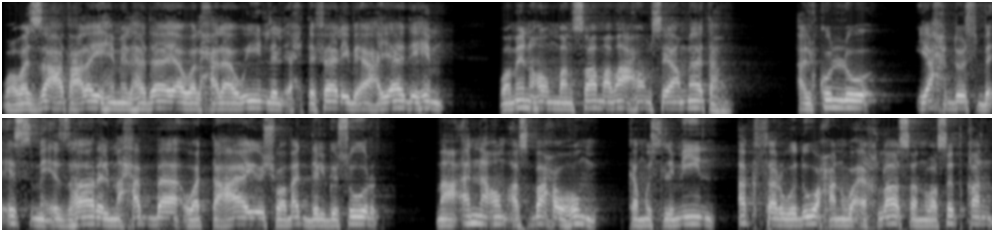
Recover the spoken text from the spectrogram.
ووزعت عليهم الهدايا والحلاوين للاحتفال بأعيادهم ومنهم من صام معهم صياماتهم. الكل يحدث باسم إظهار المحبة والتعايش ومد الجسور مع أنهم أصبحوا هم كمسلمين أكثر وضوحا واخلاصا وصدقا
